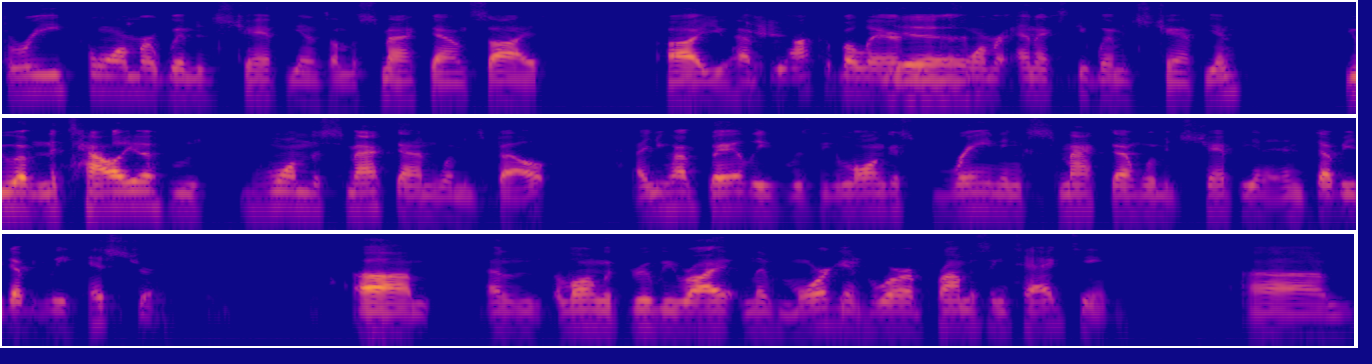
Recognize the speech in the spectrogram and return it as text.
three former women's champions on the SmackDown side. Uh, you have Bianca Belair, who's a former NXT Women's Champion. You have Natalya, who's won the SmackDown Women's Belt, and you have Bayley, who is the longest reigning SmackDown Women's Champion in WWE history. Um, and along with Ruby Riott and Liv Morgan, who are a promising tag team um,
